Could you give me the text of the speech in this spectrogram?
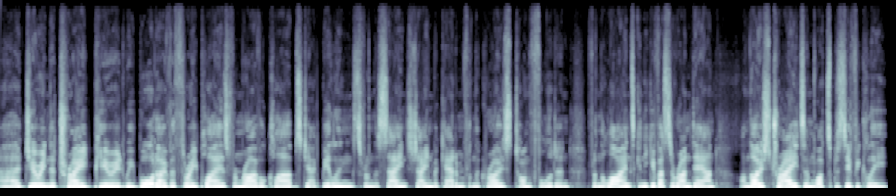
Uh, during the trade period, we bought over three players from rival clubs Jack Billings from the Saints, Shane McAdam from the Crows, Tom Fullarton from the Lions. Can you give us a rundown on those trades and what specifically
